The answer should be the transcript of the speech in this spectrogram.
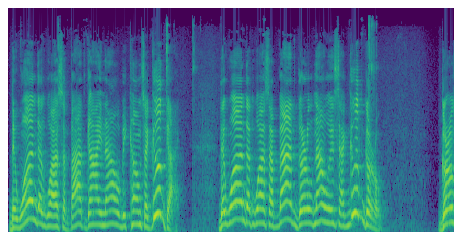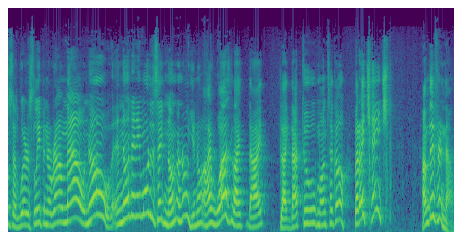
The one that was a bad guy now becomes a good guy. The one that was a bad girl now is a good girl. Girls that were sleeping around now, no, not anymore. They say, no, no, no, you know, I was like that, like that two months ago, but I changed. I'm different now.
